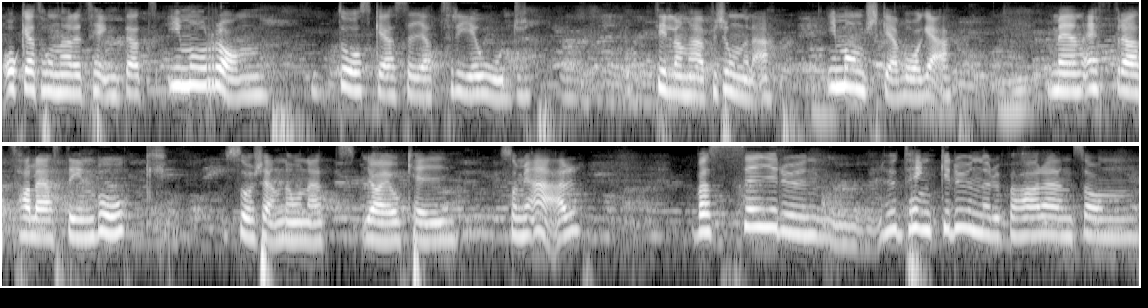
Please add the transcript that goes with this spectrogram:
och att hon hade tänkt att imorgon då ska jag säga tre ord till de här personerna imorgon ska jag våga. Men efter att ha läst din bok så kände hon att jag är okej som jag är. Vad säger du, hur tänker du när du får höra en sån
